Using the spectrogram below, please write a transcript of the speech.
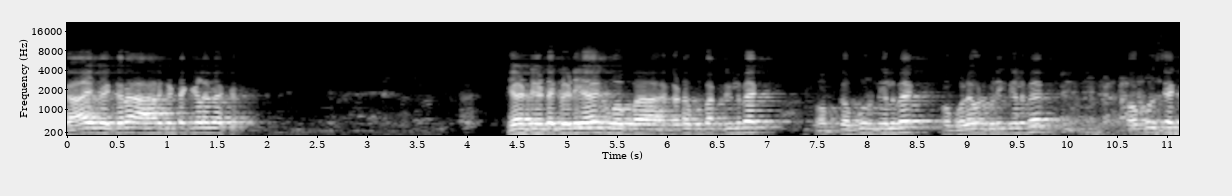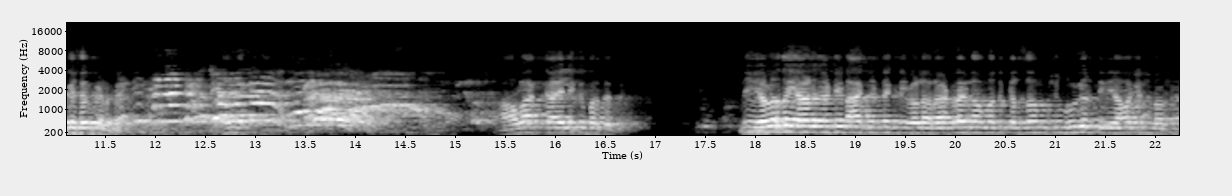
ಕಾಯ್ಬೇಕಾರ ಆರು ಗಂಟೆ ಕೇಳಬೇಕು. ಎಂಟು ಗಂಟೆಗೆ ರೆಡಿಯಾಗಿ ಒಬ್ಬ ಘಟಪ್ರಭಾಕ್ ನಿಲ್ಬೇಕು, ಒಬ್ಬ ಕಬ್ಬೂರು ನಿಲ್ಬೇಕು, ಒಬ್ಬ ಹೊಳೆವನ ಗುಡಿಗೆ ನಿಲ್ಬೇಕು, ಒಬ್ಬರು ಸಂಕೇಶ್ವರ್ ನಿಲ್ಬೇಕು ಆವಾಗ ಕಾಯ್ಲಿಕ್ಕೆ ಬರ್ತೈತಿ. ನೀವು ಹೇಳೋದ ಎರಡು ಗಂಟೆ, ನಾಲ್ಕು ಗಂಟೆಗೆ ನೀವು ಹೇಳೋ ರಾಟ್ರಾಗ ನಾವು ಬಂದು ಕೆಲಸ ಮುಗಿಸ್ಕೊಂಡು ಹೋಗಿರ್ತೀವಿ, ಯಾವಾಗ ಮಾಡೋಣ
